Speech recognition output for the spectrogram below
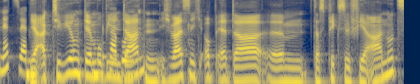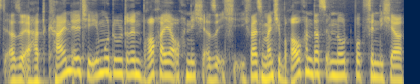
Netzwerk. Ja, Aktivierung der mobilen Verbunden. Daten. Ich weiß nicht, ob er da ähm, das Pixel 4a nutzt. Also er hat kein LTE-Modul drin, braucht er ja auch nicht. Also ich, ich weiß nicht, manche brauchen das im Notebook, finde ich ja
